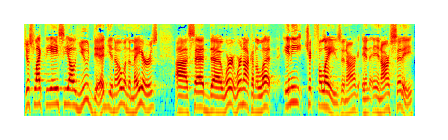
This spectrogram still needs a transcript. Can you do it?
Just like the ACLU did, you know, when the mayors uh, said, uh, we're, we're not going to let any Chick fil A's in our, in, in our city,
